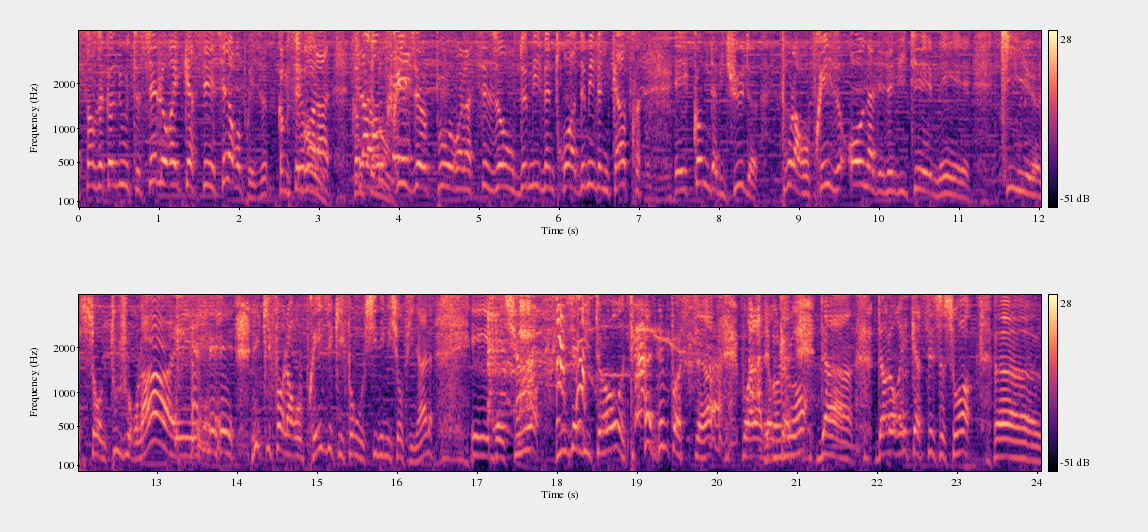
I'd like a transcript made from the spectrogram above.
Sans aucun doute, c'est l'oreille cassée, c'est la reprise. Comme c'est bon. Voilà, c'est la bon. reprise pour la saison 2023-2024. Et comme d'habitude, pour la reprise, on a des invités, mais qui euh, sont toujours là et, et qui font la reprise et qui font aussi l'émission finale. Et bien sûr, nous invitons Dan Imposteur. Voilà, donc bonjour. dans, dans l'oreille cassée ce soir, euh,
